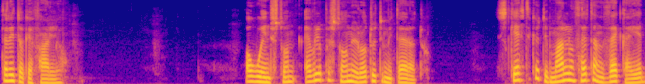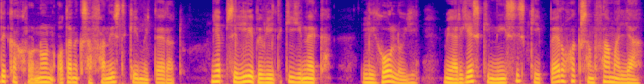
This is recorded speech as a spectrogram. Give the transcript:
Τρίτο κεφάλαιο. Ο Βίνστον έβλεπε στο όνειρό του τη μητέρα του. Σκέφτηκε ότι μάλλον θα ήταν 10 ή 11 χρονών όταν εξαφανίστηκε η μητέρα του. Μια ψηλή επιβλητική γυναίκα, λιγόλογη, με αργές κινήσεις και υπέροχα ξανθά μαλλιά.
